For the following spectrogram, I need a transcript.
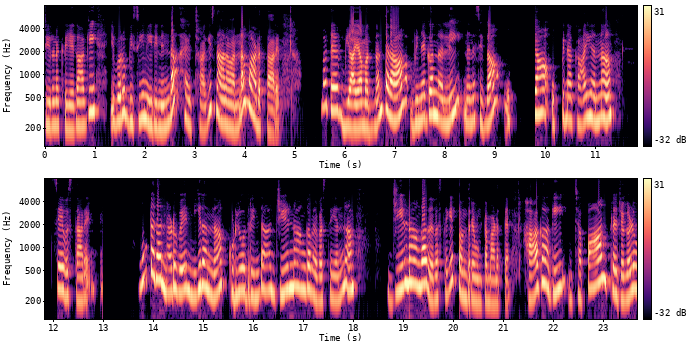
ಜೀರ್ಣಕ್ರಿಯೆಗಾಗಿ ಇವರು ಬಿಸಿ ನೀರಿನಿಂದ ಹೆಚ್ಚಾಗಿ ಸ್ನಾನವನ್ನು ಮಾಡುತ್ತಾರೆ. ಮತ್ತು ವ್ಯಾಯಾಮದ ನಂತರ ವಿನೆಗರ್ನಲ್ಲಿ ನೆನೆಸಿದ ಉಪ್ಪಿನ ಉಪ್ಪಿನಕಾಯಿಯನ್ನು ಸೇವಿಸ್ತಾರೆ. ಊಟದ ನಡುವೆ ನೀರನ್ನು ಕುಡಿಯೋದ್ರಿಂದ ಜೀರ್ಣಾಂಗ ವ್ಯವಸ್ಥೆಯನ್ನು ಜೀರ್ಣಾಂಗ ವ್ಯವಸ್ಥೆಗೆ ತೊಂದರೆ ಉಂಟು ಮಾಡುತ್ತೆ ಹಾಗಾಗಿ ಜಪಾನ್ ಪ್ರಜೆಗಳು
